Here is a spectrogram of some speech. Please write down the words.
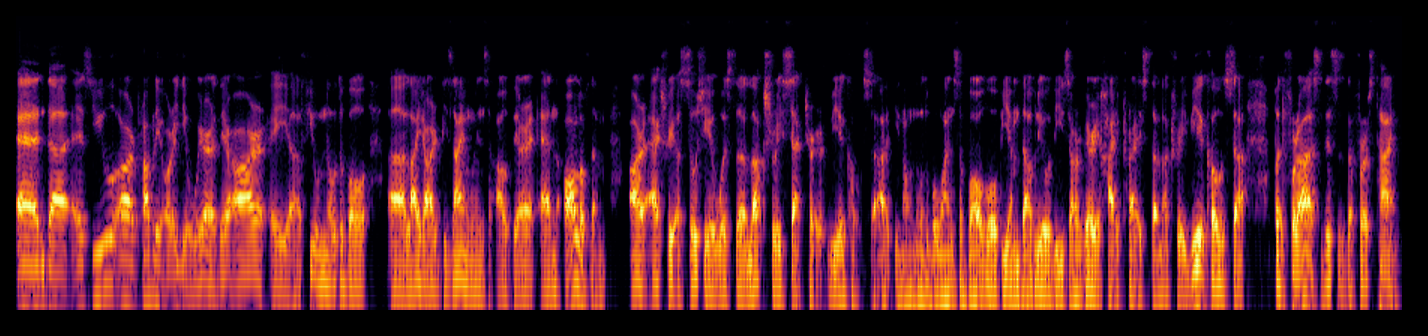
And uh, as you are probably already aware, there are a, a few notable uh, LiDAR design wins out there, and all of them are actually associated with the luxury sector vehicles. Uh, you know, notable ones, Volvo, BMW, these are very high priced luxury vehicles. Uh, but for us, this is the first time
